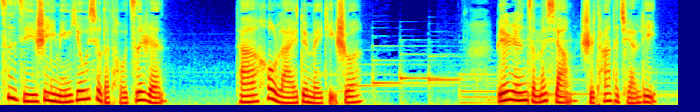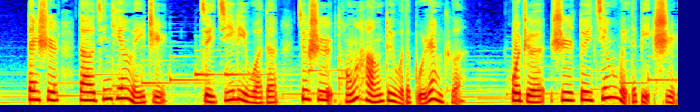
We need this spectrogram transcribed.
自己是一名优秀的投资人，他后来对媒体说：“别人怎么想是他的权利，但是到今天为止，最激励我的就是同行对我的不认可，或者是对经纬的鄙视。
